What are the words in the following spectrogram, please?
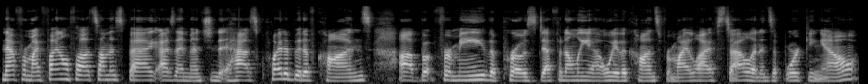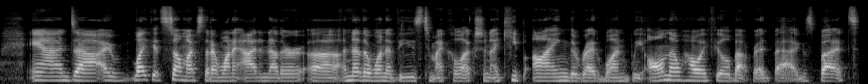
Now for my final thoughts on this bag, as I mentioned, it has quite a bit of cons, uh, but for me, the pros definitely outweigh the cons for my lifestyle. It ends up working out, and uh, I like it so much that I want to add another uh, another one of these to my collection. I keep eyeing the red one. We all know how I feel about red bags, but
